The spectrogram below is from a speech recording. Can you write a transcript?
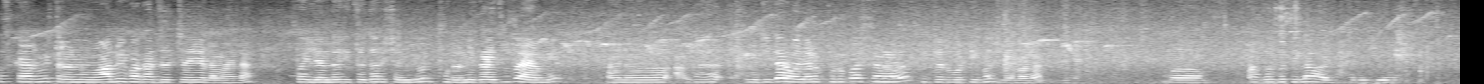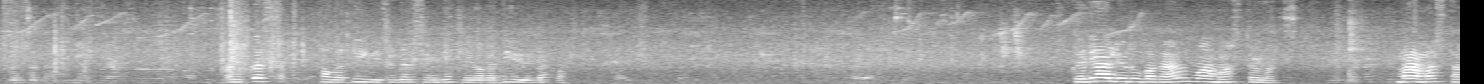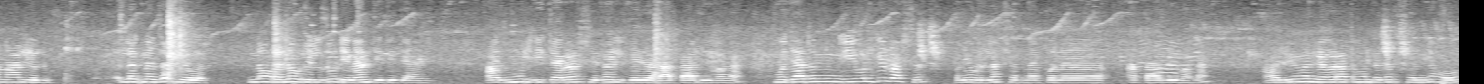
नमस्कार मित्रांनो आलोय बघा जच्या याला मायला. पहिल्यांदा इथं दर्शन घेऊन पुढं निघायचंच आहे आम्ही. आणि म्हणजे दरवाजाला कुलूप असल्यामुळं इथं वटी बसली बघा. मग अगरबत्ती लावाय बाहेर आणि कसं बघा देवीचं दर्शन घेतलंय बघा देवी दाखवा. कधी आलेलो बघा मामा असताना. मामा असताना आलेलो. लग्न झाल्यावर नवरा नवरीला जोडीनं आणते ते त्यावेळेस आज मुलगी चार वर्षे झाली त्याच्यावर आता आली बघा. मध्ये अजून येऊन गेलो असेल पण एवढं लक्षात नाही पण आता आली बघा. आली म्हणल्यावर आता म्हणलं दर्शन घ्यावं.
